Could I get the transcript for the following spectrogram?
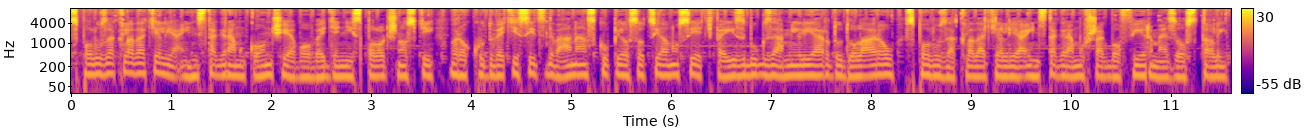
Spoluzakladatelia Instagramu končia vo vedení spoločnosti. V roku 2012 kúpil sociálnu sieť Facebook za miliardu dolárov, spoluzakladatelia Instagramu však vo firme zostali.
